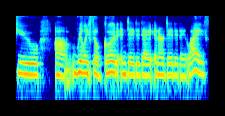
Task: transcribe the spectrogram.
to um, really feel good in day to day, in our day to day life.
